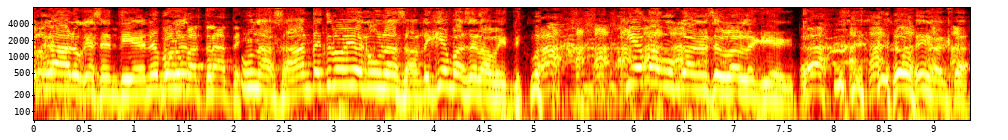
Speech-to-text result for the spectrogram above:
real. claro que se entiende No porque lo maltrate. una santa y tú lo vives con una santa. ¿Y quién va a ser la víctima? ¿Quién va a buscar en el celular de quién? Venga acá.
